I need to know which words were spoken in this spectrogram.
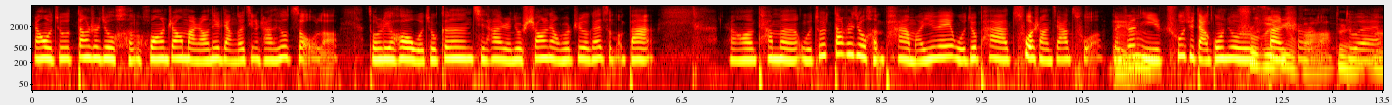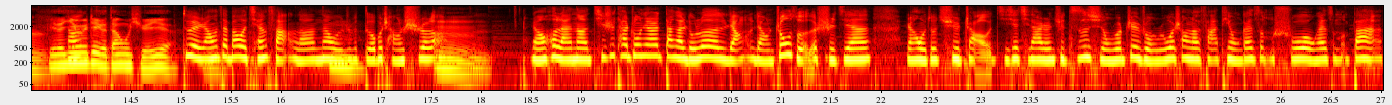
然后我就当时就很慌张嘛，然后那两个警察他就走了，走了以后我就跟其他人就商量说这个该怎么办。然后他们，我就当时就很怕嘛，因为我就怕错上加错。本身嗯你出去打工就是犯事儿了，对因为这个耽误学业。对，然后再把我遣返了，那我这不嗯得不偿失了。嗯然后后来呢，其实他中间大概留了两两周左右的时间，然后我就去找一些其他人去咨询，我说这种如果上了法庭，我该怎么说，我该怎么办？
